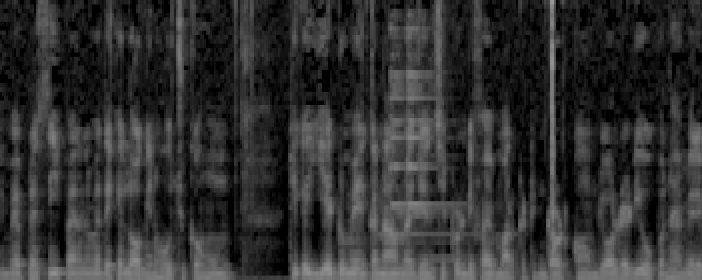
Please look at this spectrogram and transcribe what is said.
मैं अपने सी पैनल में देखे लॉगिन हो चुका हूँ। ठीक है, ये डोमेन का नाम है agency twenty five marketing dot com जो ऑलरेडी ओपन है मेरे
